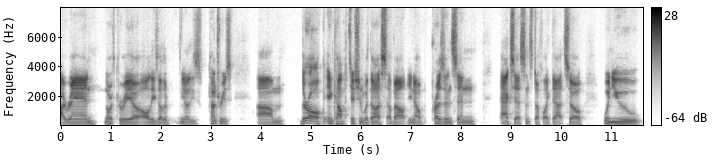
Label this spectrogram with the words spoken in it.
Iran, North Korea, all these other, you know, these countries. Um, they're all in competition with us about, you know, presence and access and stuff like that. So when you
